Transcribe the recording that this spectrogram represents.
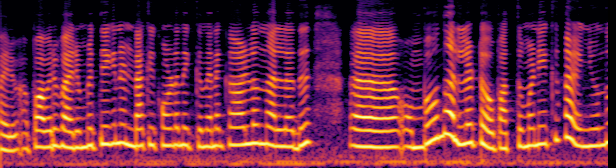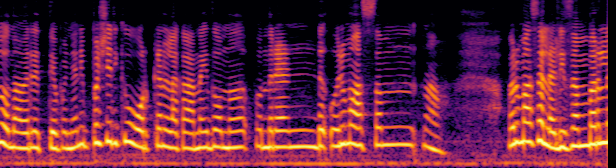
വരും. അപ്പോൾ അവർ വരുമ്പോഴത്തേക്കും ഇങ്ങനെ ഉണ്ടാക്കിക്കൊണ്ട് നിൽക്കുന്നതിനേക്കാളും നല്ലത് ഒമ്പതൊന്നും അല്ല കേട്ടോ പത്ത് മണിയൊക്കെ കഴിഞ്ഞു എന്ന് തോന്നുന്നു അവരെത്തിയപ്പോൾ. ഞാൻ ഇപ്പോൾ ശരിക്കും ഓർക്കണില്ല. കാരണം ഇതൊന്ന് ഒന്ന് രണ്ട് ഒരു മാസം ആ ഒരു മാസമല്ല. ഡിസംബറിൽ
